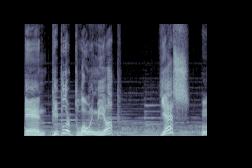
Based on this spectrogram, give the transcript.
And people are blowing me up. Yes. Hmm.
